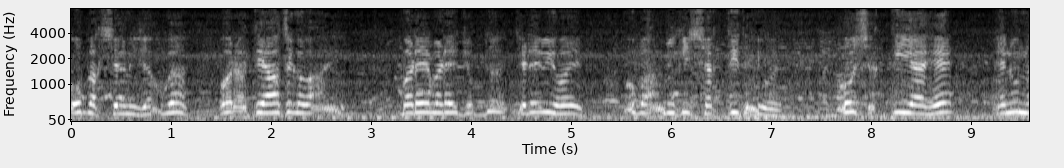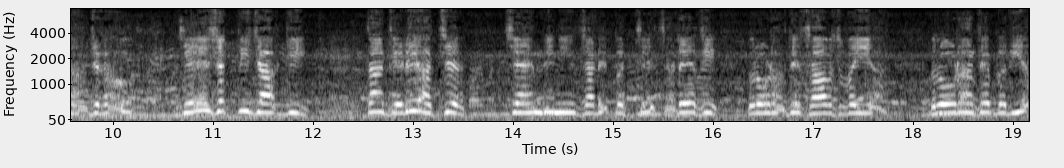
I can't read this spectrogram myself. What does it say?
ਉਹ ਬਖਸ਼ਿਆ ਨਹੀਂ ਜਾਊਗਾ ਔਰ ਇਤਿਹਾਸ ਗਵਾਹ ਹੈ। ਬੜੇ ਬੜੇ ਯੁੱਧ ਜਿਹੜੇ ਵੀ ਹੋਏ, ਉਹ ਵਾਲਮੀਕੀ ਸ਼ਕਤੀ ਤੇ ਹੀ ਹੋਏ। ਉਹ ਸ਼ਕਤੀ ਹੈ ਇਹ, ਇਹਨੂੰ ਨਾ ਜਗਾਓ। ਜੇ ਸ਼ਕਤੀ ਜਾਗ ਗਈ ਤਾਂ ਜਿਹੜੇ ਅੱਜ ਚੈਨ ਦੀ ਨੀਂਦ ਸਾਡੇ ਬੱਚੇ, ਸਾਡੇ ਅਸੀਂ ਰੋਡਾਂ ਤੇ ਸਾਫ਼ ਸਫ਼ਾਈ ਆ, ਰੋਡਾਂ ਤੇ ਵਧੀਆ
